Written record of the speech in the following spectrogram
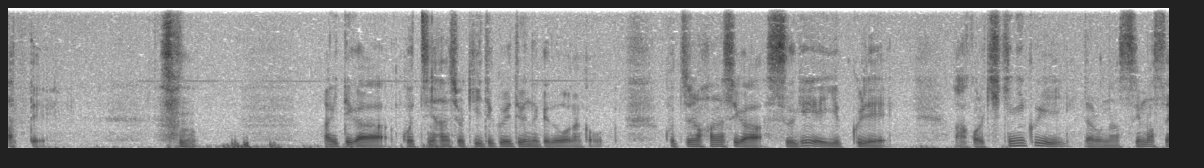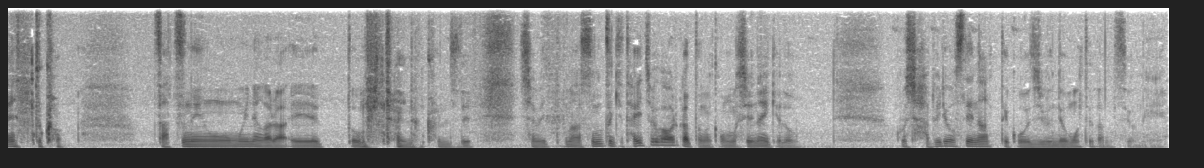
あってその相手がこっちに話を聞いてくれてるんだけどなんかこっちの話がすげえゆっくりで「あこれ聞きにくいだろうなすいません」とか雑念を思いながら「えー、っと」みたいな感じで喋ってまあその時体調が悪かったのかもしれないけどこう喋り遅いなってこう自分で思ってたんですよね。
